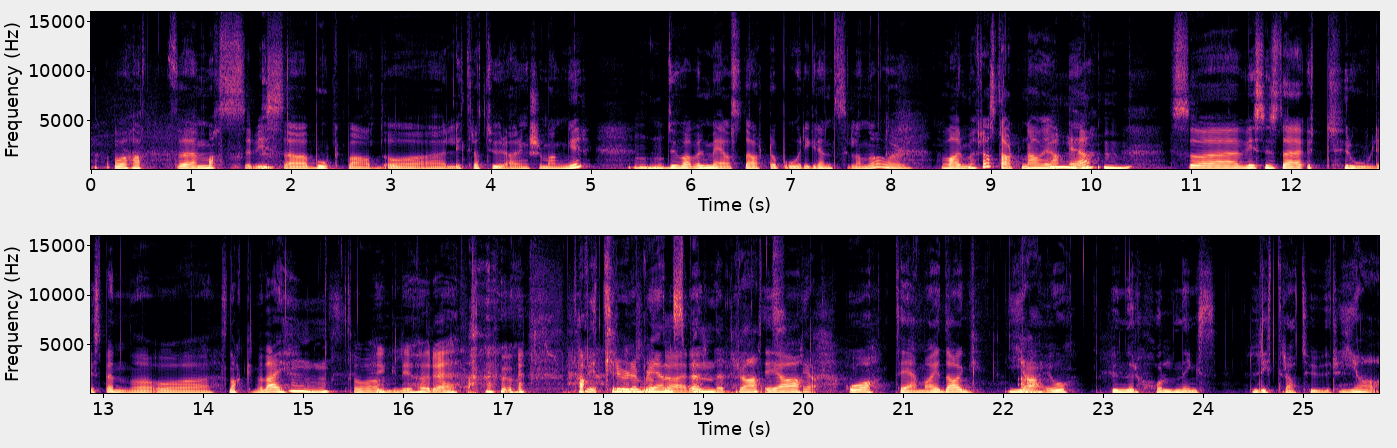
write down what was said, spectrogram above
og hatt eh, massevis av bokbad og litteraturarrangementer. Mhm. Du var vel med å starte opp Ord i grenseland òg? var? Med fra starten av, ja. Ja. Mhm. Så eh, vi syns det er utrolig spennende å snakke med deg. Mm. Hyggelig å høre. takk Vi tror det blir en spennende prat. Ja. Ja. Og temaet i dag Ja. er jo underholdningslitteratur. ja.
